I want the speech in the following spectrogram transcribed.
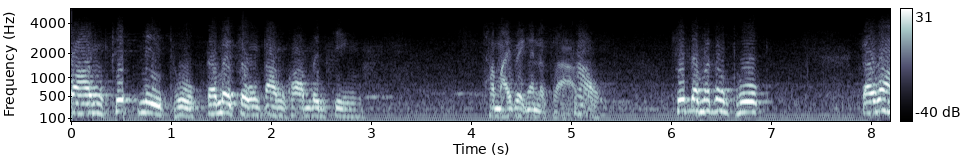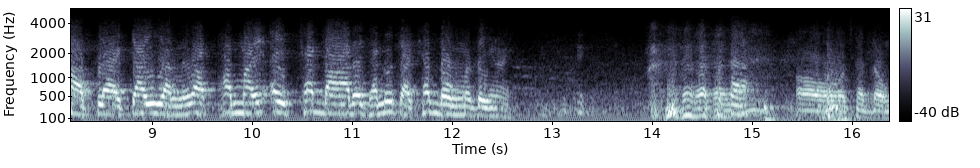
ความคิดนี่ถูกแต่ไม่ตรงตามความเป็นจริง ทำไมเป็นงั้นนะครับอ้าวคิดแต่มันต้องถูก แต่ว่าแปลกใจอย่างหนึงว่าทำไมไอ้ชัดดาเนี่ยฉันรู้จักชัดดงมันเป็นยังไงโอ้ชดง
